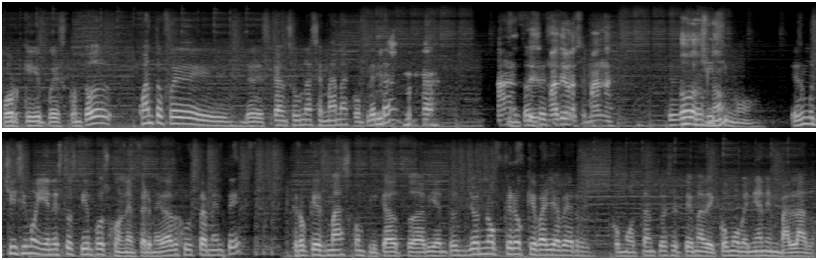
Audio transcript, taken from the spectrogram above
porque pues con todo, ¿cuánto fue de, descanso? ¿Una semana completa? Ah, Entonces, más de una semana. Es muchísimo es muchísimo y en estos tiempos con la enfermedad justamente creo que es más complicado todavía. Entonces yo no creo que vaya a haber como tanto ese tema de cómo venían embalados.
